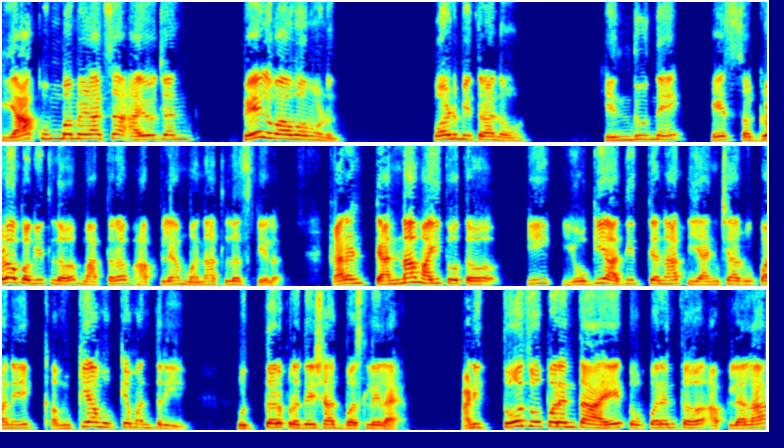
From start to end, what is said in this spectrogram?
या कुंभमेळाचं आयोजन फेल व्हावं म्हणून. पण मित्रांनो हिंदूने हे सगळं बघितलं मात्र आपल्या मनातलंच केलं. कारण त्यांना माहीत होतं की योगी आदित्यनाथ यांच्या रूपाने एक खमक्या मुख्यमंत्री उत्तर प्रदेशात बसलेला आहे. आणि तो जोपर्यंत आहे तोपर्यंत आपल्याला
